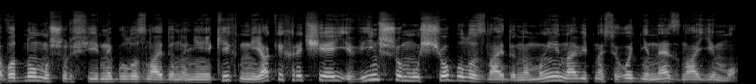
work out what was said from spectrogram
В одному шурфі не було знайдено ніяких, ніяких речей, в іншому, що було знайдено, ми навіть на сьогодні не знаємо.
